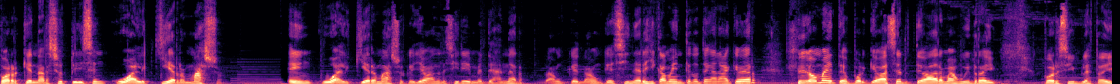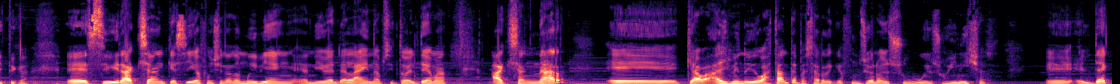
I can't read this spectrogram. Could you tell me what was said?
porque NAR se utiliza en cualquier mazo. En cualquier mazo que llevan decir y metes a NAR. Aunque, aunque sinérgicamente no tenga nada que ver, lo metes porque va a ser, te va a dar más win rate. Por simple estadística. Eh, Sibiraxian, que sigue funcionando muy bien a nivel de lineups y todo el tema. Axian NAR, eh, que ha, disminuido bastante a pesar de que funcionó en sus inicios eh, el deck.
